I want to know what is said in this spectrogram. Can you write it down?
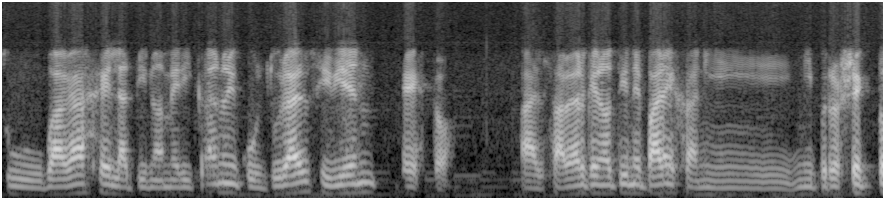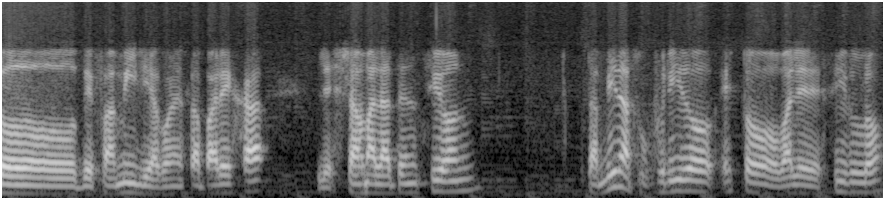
su bagaje latinoamericano y cultural, si bien esto, al saber que no tiene pareja ni, ni proyecto de familia con esa pareja, les llama la atención. También ha sufrido, esto vale decirlo,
